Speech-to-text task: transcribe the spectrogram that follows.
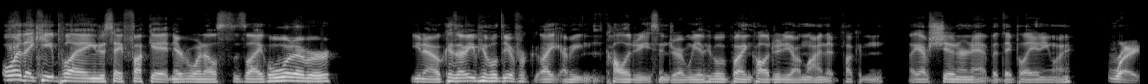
or they keep playing to say fuck it, and everyone else is like, well, whatever, you know, because I mean, people do it for like, I mean, Call of Duty syndrome. We have people playing Call of Duty online that fucking like have shit internet, but they play anyway right.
